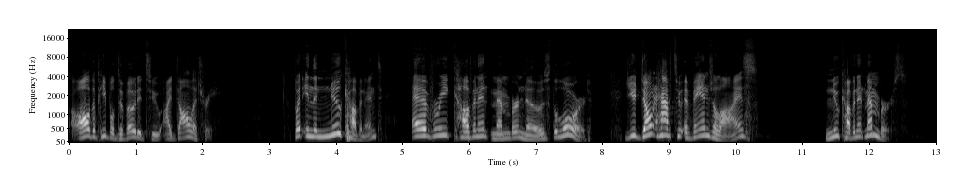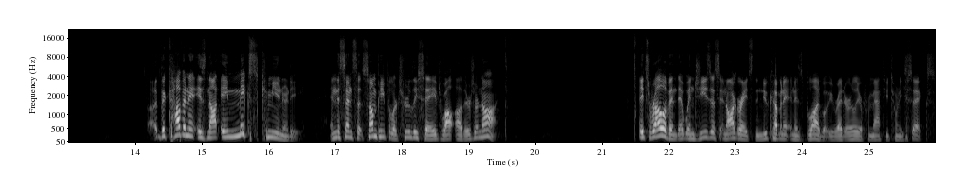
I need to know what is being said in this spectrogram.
all the people devoted to idolatry. But in the new covenant, every covenant member knows the Lord. You don't have to evangelize new covenant members. Uh, the covenant is not a mixed community in the sense that some people are truly saved while others are not. It's relevant that when Jesus inaugurates the new covenant in his blood, what we read earlier from Matthew 26,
